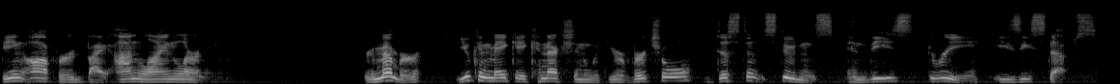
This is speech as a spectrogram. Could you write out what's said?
being offered by Online Learning. Remember, you can make a connection with your virtual distant students in these three easy steps.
